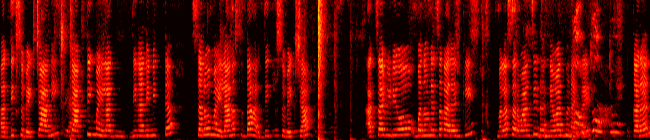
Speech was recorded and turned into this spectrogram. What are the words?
हार्दिक शुभेच्छा आणि जागतिक महिला दिनानिमित्त सर्व महिलांना सुद्धा हार्दिक शुभेच्छा. आजचा व्हिडिओ बनवण्याचं कारण की मला सर्वांचे धन्यवाद म्हणायचे आहे कारण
